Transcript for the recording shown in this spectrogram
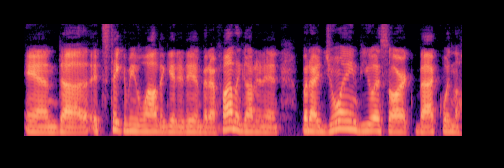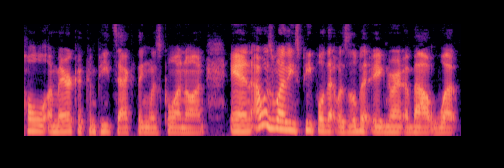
and uh, it's taken me a while to get it in, but I finally got it in. But I joined USARK back when the whole America Competes Act thing was going on, and I was one of these people that was a little bit ignorant about what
